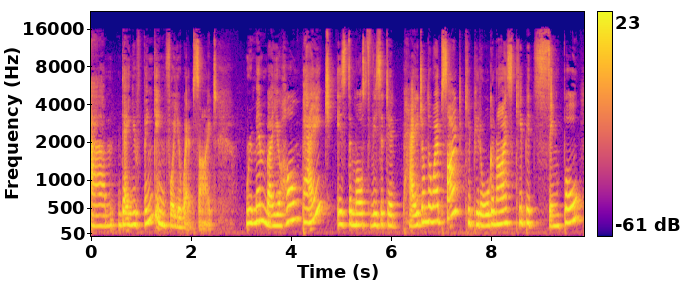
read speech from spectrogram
um, that you're thinking for your website. Remember, your home page is the most visited page on the website. Keep it organized, keep it simple.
